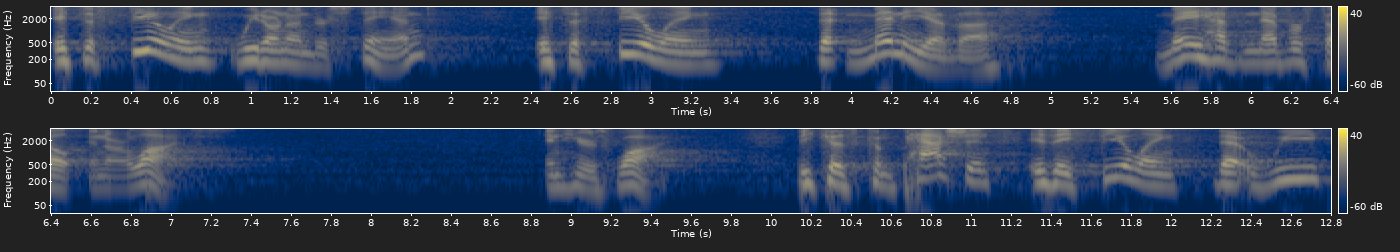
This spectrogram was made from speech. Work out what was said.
It's a feeling we don't understand. It's a feeling that many of us may have never felt in our lives. And here's why because compassion is a feeling that we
